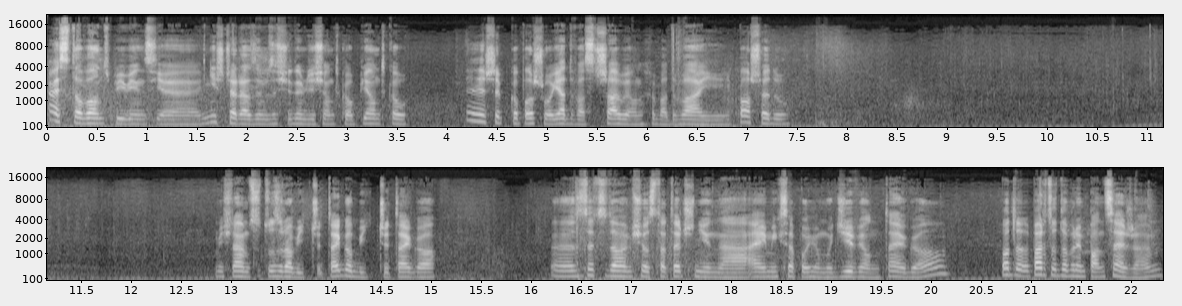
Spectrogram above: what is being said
S to wątpi, więc je niszczę razem ze 75. Y, szybko poszło, ja dwa strzały, on chyba dwa i poszedł. Myślałem co tu zrobić, czy tego bić, czy tego. E, Zdecydowałem się ostatecznie na AMX-a poziomu 9. Pod bardzo dobrym pancerzem.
